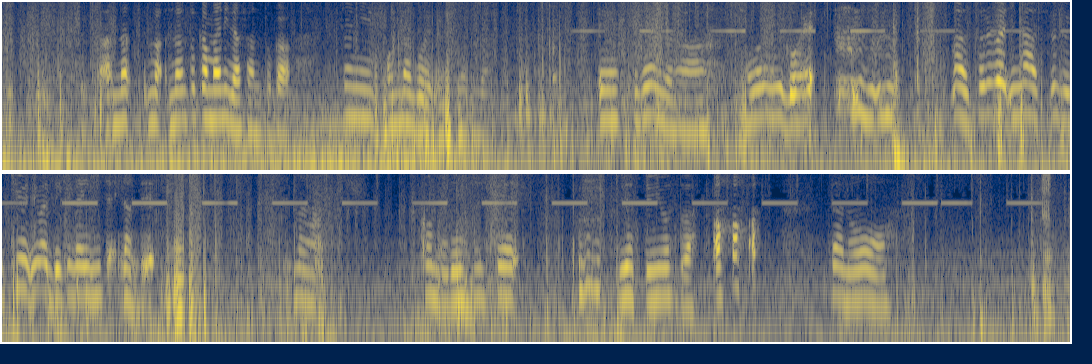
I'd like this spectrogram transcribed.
あな,、ま、なんとかまりなさんとか普通に女声だすもんねえー、すごいよな。そういう声。まあそれは今すぐ急にはできないみたいなんで。まあ今度練習して やってみますわ。あはは。じゃあの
